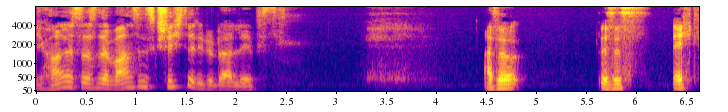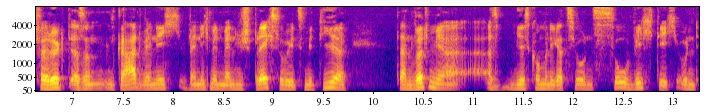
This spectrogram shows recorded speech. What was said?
Johannes, das ist eine Wahnsinnsgeschichte, die du da erlebst. Also, es ist echt verrückt. Also, gerade wenn ich, wenn ich mit Menschen spreche, so wie jetzt mit dir, dann wird mir, also mir ist Kommunikation so wichtig und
